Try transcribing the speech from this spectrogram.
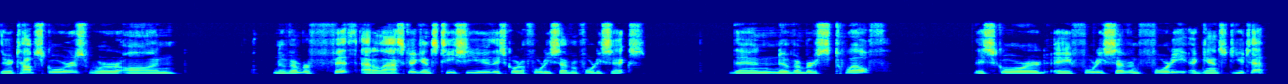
Their top scores were on November 5th at Alaska against TCU. They scored a 47-46. Then November 12th, they scored a 47-40 against UTEP.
